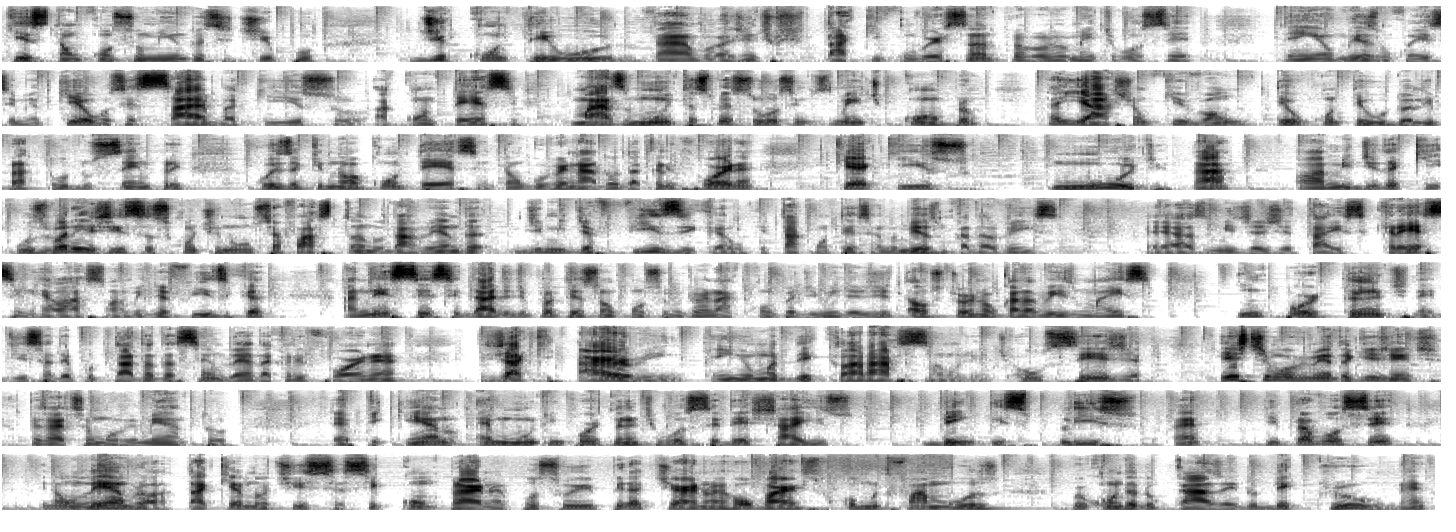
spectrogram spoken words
que estão consumindo esse tipo de conteúdo, tá? A gente está aqui conversando, provavelmente você tenha o mesmo conhecimento que eu, você saiba que isso acontece, mas muitas pessoas simplesmente compram tá? e acham que vão ter o conteúdo ali para todo sempre, coisa que não acontece. Então, o governador da Califórnia quer que isso mude, tá? Ó, à medida que os varejistas continuam se afastando da venda de mídia física, o que está acontecendo mesmo, cada vez é, as mídias digitais crescem em relação à mídia física, a necessidade de proteção ao consumidor na compra de mídia digital se tornou cada vez mais importante, né, disse a deputada da Assembleia da Califórnia, Jack Arvin, em uma declaração, gente. Ou seja, este movimento aqui, gente, apesar de ser um movimento é, pequeno, é muito importante você deixar isso bem explícito, né? E para você e não lembra, ó, tá aqui a notícia: se comprar não é possuir, piratear não é roubar. Isso ficou muito famoso por conta do caso aí do The Crew, né?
